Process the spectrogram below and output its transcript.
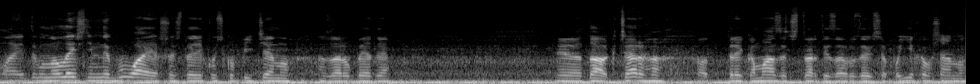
Знаєте, воно лишнім не буває, щось та якусь копійчину заробити. Е, так, черга. От три КАМАЗи, четвертий загрузився, поїхав ще ну.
